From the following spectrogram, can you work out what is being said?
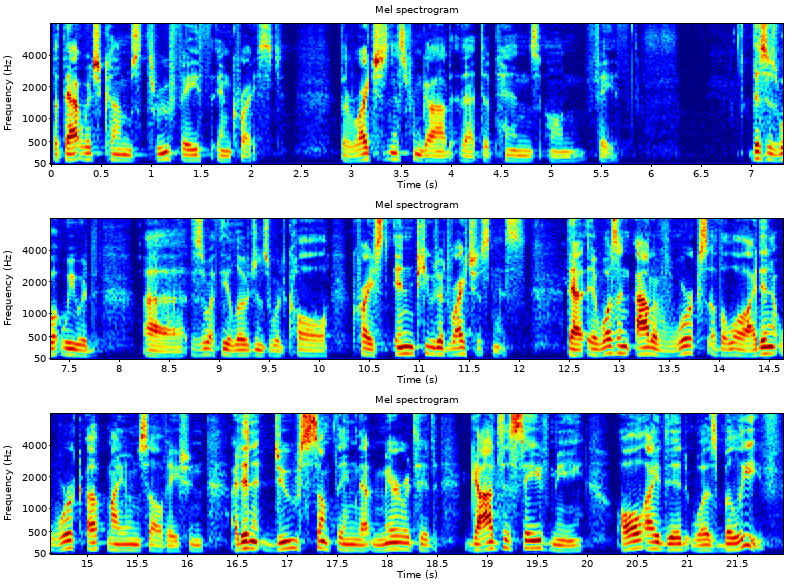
but that which comes through faith in Christ, the righteousness from God that depends on faith. This is what we would, uh, this is what theologians would call Christ imputed righteousness. That it wasn't out of works of the law. I didn't work up my own salvation. I didn't do something that merited God to save me. All I did was believe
